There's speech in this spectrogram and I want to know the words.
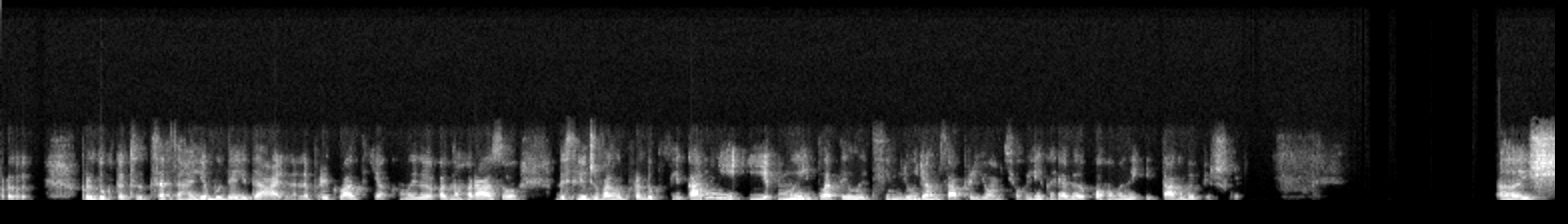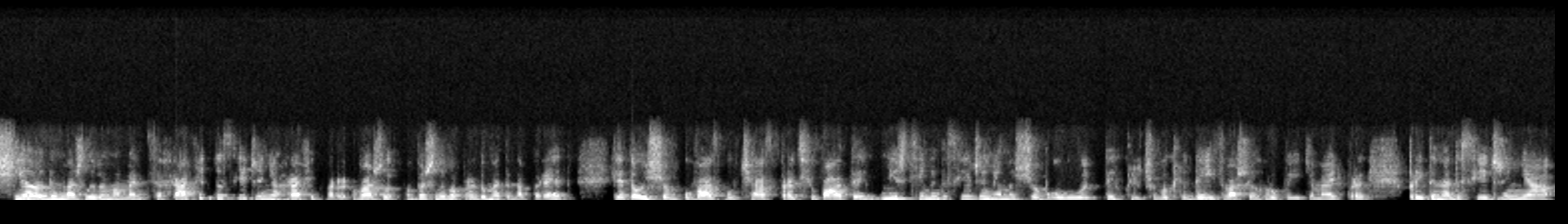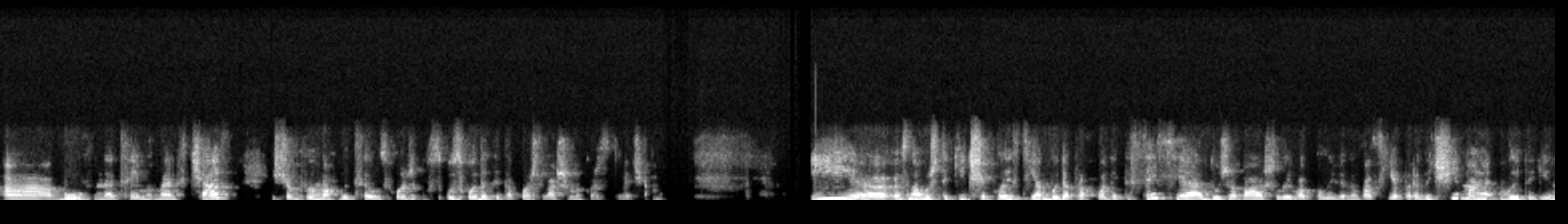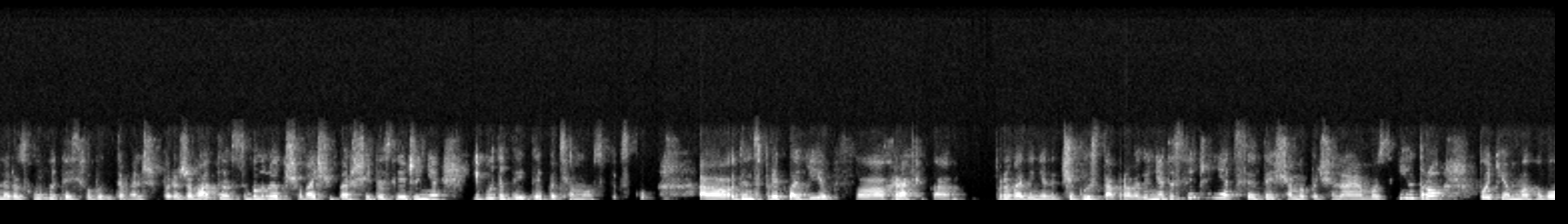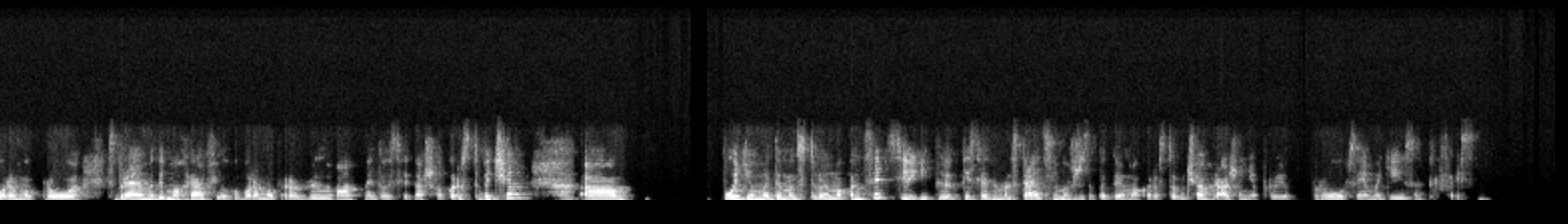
продукту, то це взагалі буде ідеально. Наприклад, як ми одного разу досліджували продукт в лікарні, і ми платили цим людям за прийом цього лікаря, до якого вони і так би пішли. Е, Ще один важливий момент це графік дослідження. Графік важливо продумати наперед для того, щоб у вас був час працювати між цими дослідженнями, щоб у тих ключових людей з вашої групи, які мають при- прийти на дослідження, був на цей момент час, і щоб ви могли це узгодити також з вашими користувачами. І е, знову ж таки, чек-лист, як буде проходити сесія, дуже важливо, коли він у вас є перед очима. Ви тоді не розгубитесь, ви будете менше переживати, особливо якщо ваші перші дослідження, і будете йти по цьому списку. Один з прикладів графіка проведення чек-листа проведення дослідження це те, що ми починаємо з інтро. Потім ми говоримо про збираємо демографію, говоримо про релевантний досвід нашого користувача. Потім ми демонструємо концепцію, і після демонстрації ми вже запитуємо користувача враження про, про взаємодію з інтерфейсом.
